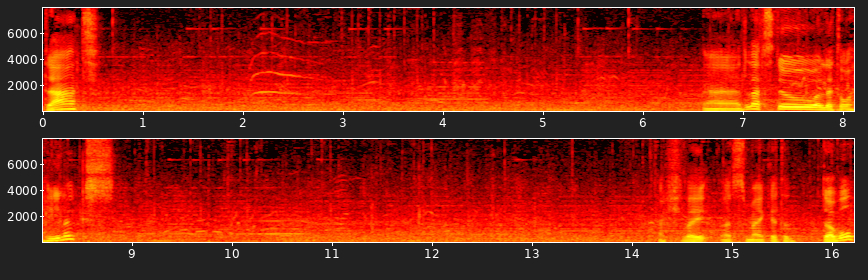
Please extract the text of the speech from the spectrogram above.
that. And let's do a little helix. Actually, let's make it a double.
